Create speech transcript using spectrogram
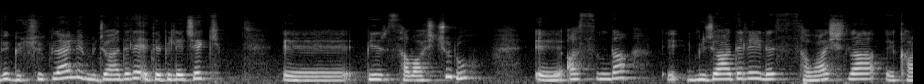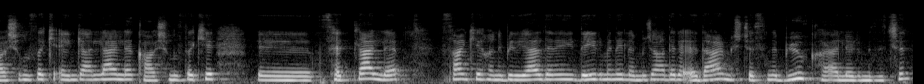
ve güçlüklerle mücadele edebilecek e, bir savaşçı ruh e, aslında e, mücadeleyle, savaşla, e, karşımızdaki engellerle, karşımızdaki e, setlerle sanki hani bir yel değirmeniyle mücadele edermişçesine büyük hayallerimiz için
